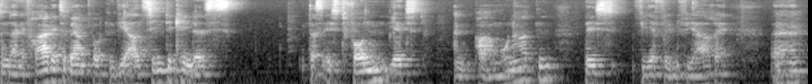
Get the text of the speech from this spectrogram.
um deine Frage zu beantworten, wie alt sind die Kinder? Das ist von jetzt ein paar Monaten bis vier, fünf Jahre äh, mhm.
